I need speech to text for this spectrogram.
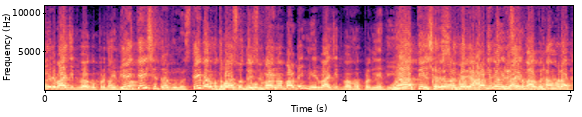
निर्वाचित भएको प्रतिनिधि त्यही क्षेत्रको हुनुहुन्छ त्यही भएर म तपाईँलाई सोध्दैछु गोकर्णबाटै निर्वाचित भएको प्रतिनिधि उहाँ त्यही निर्वाचित भएको ठाउँबाट।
